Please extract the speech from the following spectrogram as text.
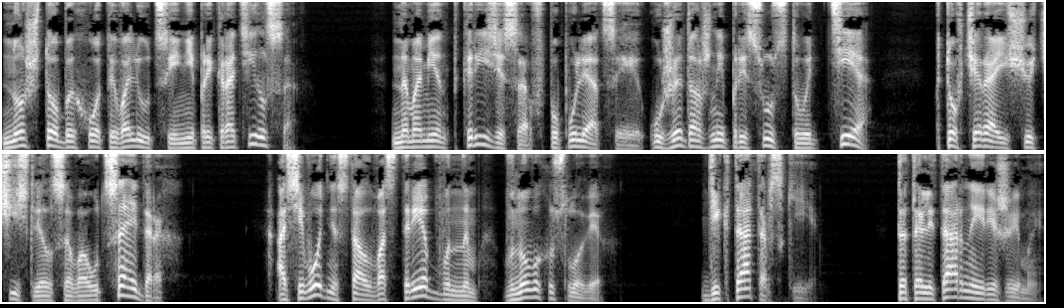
Но чтобы ход эволюции не прекратился, на момент кризиса в популяции уже должны присутствовать те, кто вчера еще числился в аутсайдерах, а сегодня стал востребованным в новых условиях. Диктаторские, тоталитарные режимы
